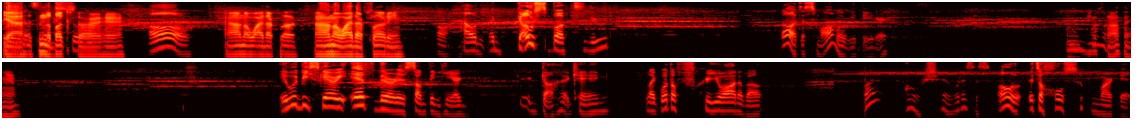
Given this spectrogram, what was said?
Yeah, it's in the bookstore. bookstore right here. Oh, I don't know why they're float. I don't know why they're floating. oh hell, ghost books, dude. Oh, it's a small movie theater. There's Oh. nothing here. It would be scary if there is something here, G- G- King. Like, what the fuck are you on about? What? Oh shit! What is this? Oh, it's a whole supermarket.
